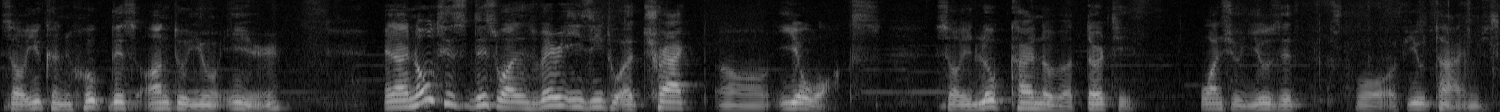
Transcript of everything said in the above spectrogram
So you can hook this onto your ear. And I noticed this one is very easy to attract uh, earwax so it look kind of uh, dirty once you use it for a few times.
